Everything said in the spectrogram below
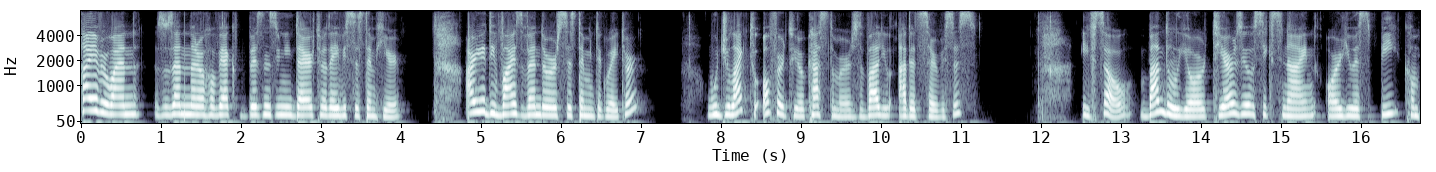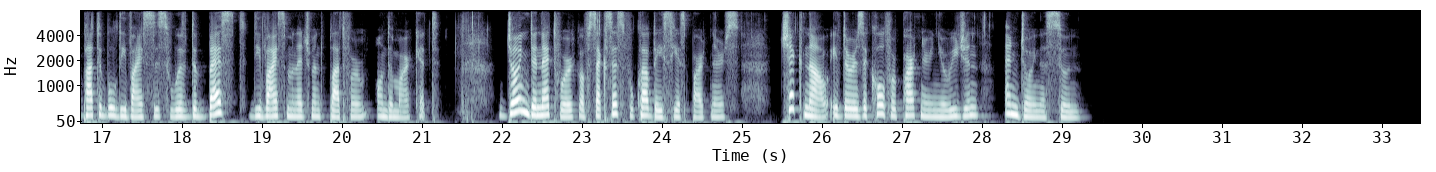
Hi everyone, Zuzanna Rochowiak, Business Unit Director at AV System here. Are you a device vendor or system integrator? Would you like to offer to your customers value-added services? If so, bundle your TR069 or USP compatible devices with the best device management platform on the market. Join the network of successful Cloud ACS partners. Check now if there is a call for partner in your region and join us soon.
